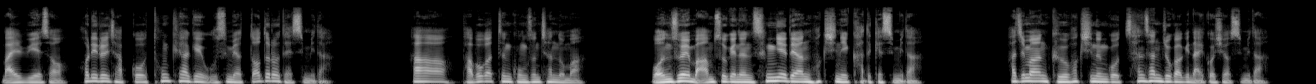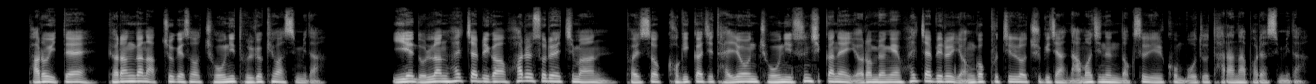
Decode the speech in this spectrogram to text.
말 위에서 허리를 잡고 통쾌하게 웃으며 떠들어댔습니다. 하하, 바보 같은 공손찬 놈아. 원소의 마음속에는 승리에 대한 확신이 가득했습니다. 하지만 그 확신은 곧 산산조각이 날 것이었습니다. 바로 이때 벼랑간 앞쪽에서 조은이 돌격해 왔습니다. 이에 놀란 활잡이가 화를 쏘려했지만 벌써 거기까지 달려온 조은이 순식간에 여러 명의 활잡이를 연거푸 찔러 죽이자 나머지는 넋을 잃고 모두 달아나 버렸습니다.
